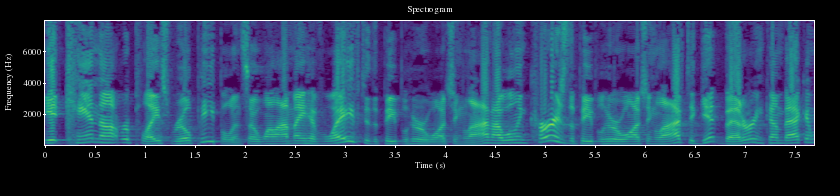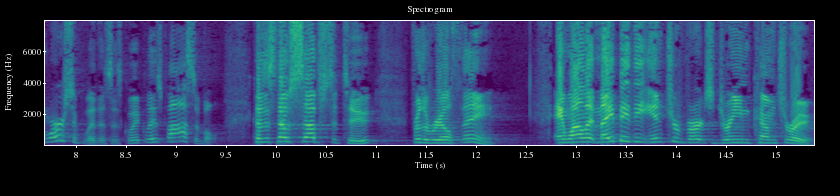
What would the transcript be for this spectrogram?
it cannot replace real people. And so while I may have waved to the people who are watching live, I will encourage the people who are watching live to get better and come back and worship with us as quickly as possible. Because it's no substitute for the real thing. And while it may be the introvert's dream come true,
